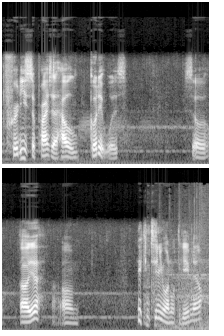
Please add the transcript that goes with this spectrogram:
pretty surprised at how good it was. So, uh, yeah, um, hey, continue on with the game now.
